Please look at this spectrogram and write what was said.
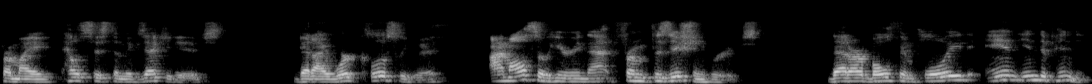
from my health system executives that I work closely with, I'm also hearing that from physician groups that are both employed and independent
